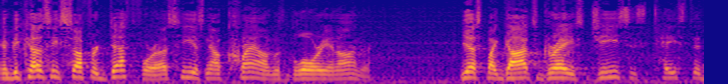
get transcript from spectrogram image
And because he suffered death for us, he is now crowned with glory and honor. Yes, by God's grace, Jesus tasted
